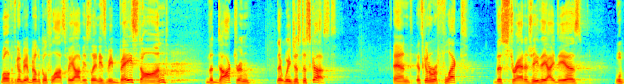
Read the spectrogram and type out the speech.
well, if it's going to be a biblical philosophy, obviously it needs to be based on the doctrine that we just discussed. And it's going to reflect this strategy. The ideas will,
